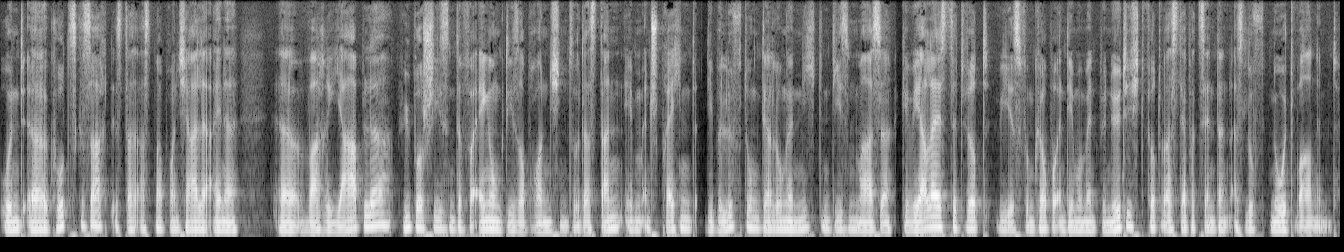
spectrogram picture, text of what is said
Und äh, kurz gesagt ist das Asthma bronchiale eine äh, variable, überschießende Verengung dieser Bronchien, sodass dann eben entsprechend die Belüftung der Lunge nicht in diesem Maße gewährleistet wird, wie es vom Körper in dem Moment benötigt wird, was der Patient dann als Luftnot wahrnimmt.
